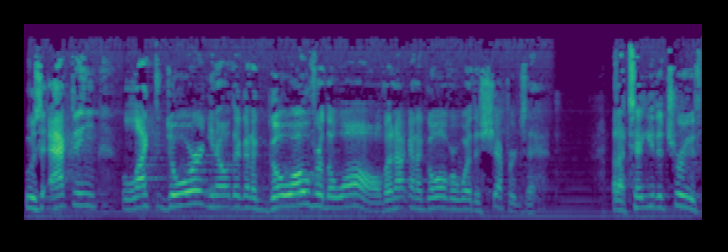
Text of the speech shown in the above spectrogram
who's acting like the door, you know, they're going to go over the wall. They're not going to go over where the shepherd's at. But I tell you the truth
